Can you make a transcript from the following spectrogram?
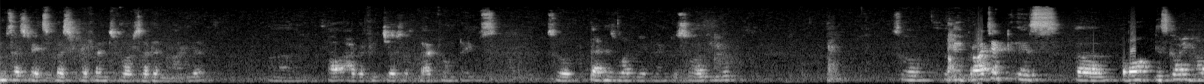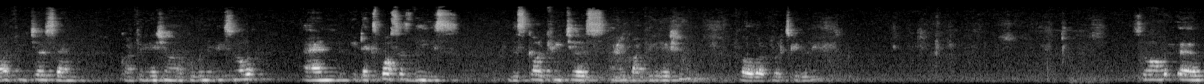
users to express preference for certain hardware um, or other features or platform types. So that is what we are trying to solve here. So the project is uh, about discovering hardware features and configuration on a Kubernetes node, and it exposes these discovered features and configuration for workload scheduling. So uh,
